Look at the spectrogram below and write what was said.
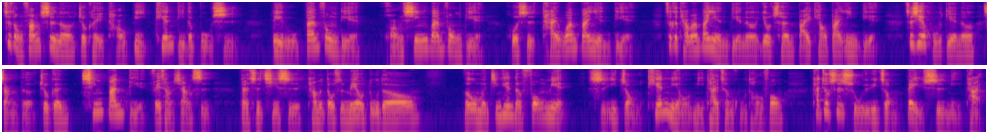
这种方式呢，就可以逃避天敌的捕食，例如斑凤蝶、黄心斑凤蝶，或是台湾斑眼蝶。这个台湾斑眼蝶呢，又称白条斑硬蝶。这些蝴蝶呢，长得就跟青斑蝶非常相似，但是其实它们都是没有毒的哦。而我们今天的封面。是一种天牛拟态成虎头蜂，它就是属于一种背式拟态，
